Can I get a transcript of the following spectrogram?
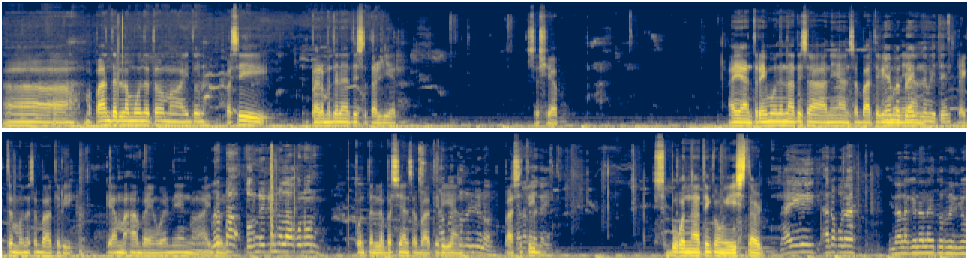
Ah mapaandar lang muna to mga idol. Kasi para madala natin sa talyer. Sa shop. Ayan try muna natin sa ano yan sa battery Kaya muna yan. gamitin? Rekta muna sa battery. Kaya mahaba yung wire yan mga idol. Pa, tornilyo na lang ako nun. puntang labas yan sa battery yan. positive. Subukan natin kung i-start. Ay, ano ko na. Ilalagay na lang yung tornilyo.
